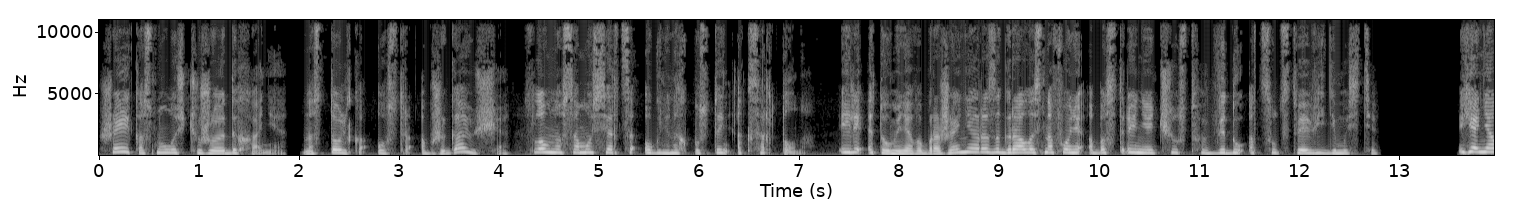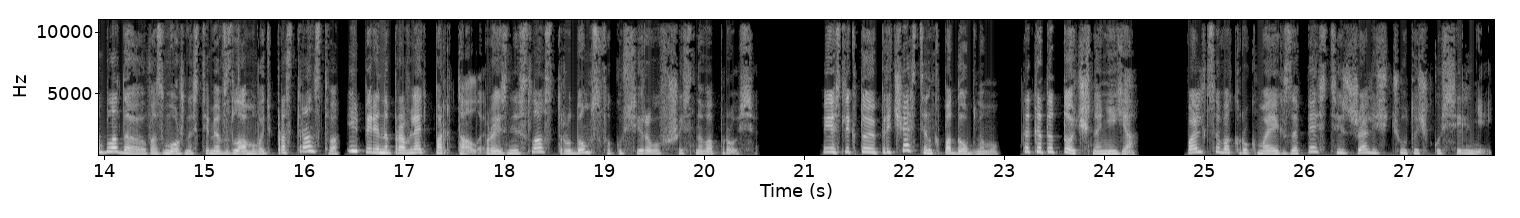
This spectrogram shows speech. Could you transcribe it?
Шеи коснулось чужое дыхание, настолько остро обжигающее, словно само сердце огненных пустынь Аксартона. Или это у меня воображение разыгралось на фоне обострения чувств ввиду отсутствия видимости? «Я не обладаю возможностями взламывать пространство и перенаправлять порталы», произнесла, с трудом сфокусировавшись на вопросе. «Если кто и причастен к подобному, так это точно не я». Пальцы вокруг моих запястий сжались чуточку сильней.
